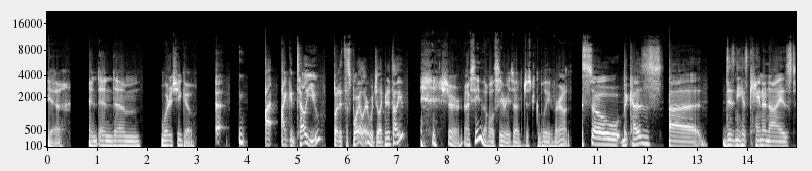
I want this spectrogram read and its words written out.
Yeah. And and um where did she go? I I could tell you, but it's a spoiler. Would you like me to tell you? sure. I've seen the whole series. I've just completely forgotten. So because uh, Disney has canonized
